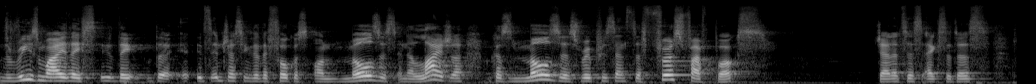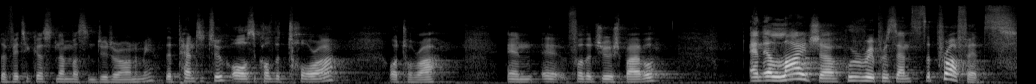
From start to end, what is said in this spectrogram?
the reason why they, they the, it's interesting that they focus on Moses and Elijah because Moses represents the first five books Genesis, Exodus, Leviticus, Numbers, and Deuteronomy. The Pentateuch, also called the Torah or Torah in, uh, for the Jewish Bible. And Elijah, who represents the prophets.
